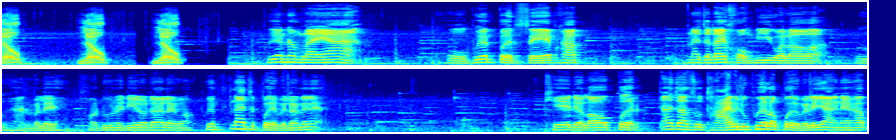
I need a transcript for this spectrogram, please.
Nope. Nope. Nope. เพื่อนทำไรอะ โห เพื่อนเปิดเซฟครับ น่าจะได้ของดีกว่าเราอะเออหันมาเลย ขอดูหน่อยดิเราได้อะไรวะ เพื่อนน่าจะเปิดไปแล้วนะเนี่ยโอเค เดี๋ยวเราเปิดอาจารย์สุดท้ายไม่รู้เพื่อนเราเปิดไปหรือยังนะครับ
